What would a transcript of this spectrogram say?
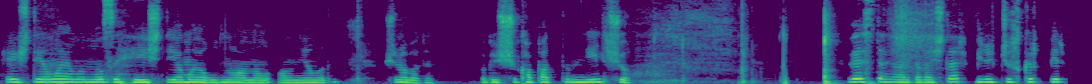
HDMI ama nasıl HDMI olduğunu anlayamadım. Şuna bakın. Bakın şu kapattım değil şu. Vestel arkadaşlar 1341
